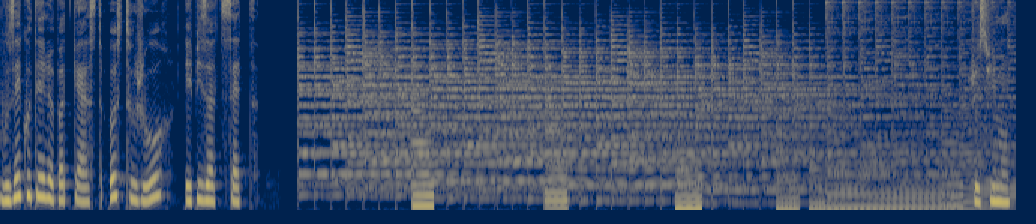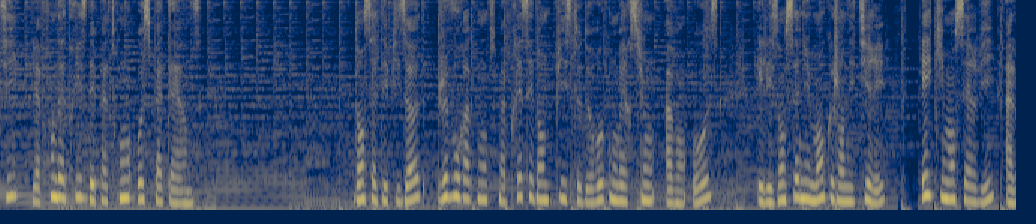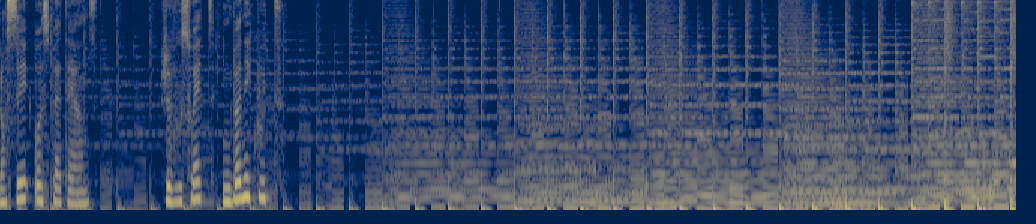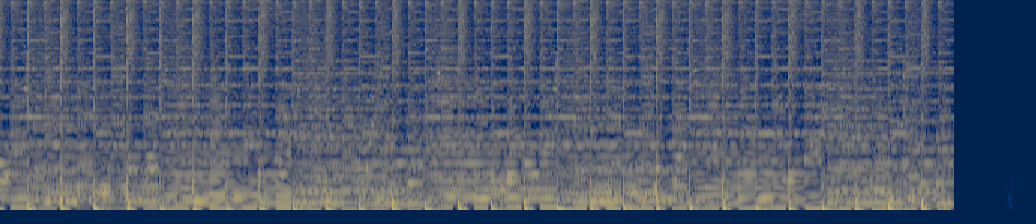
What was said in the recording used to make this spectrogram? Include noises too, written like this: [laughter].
Vous écoutez le podcast Ose toujours, épisode 7. Je suis Monty, la fondatrice des patrons Ose Patterns. Dans cet épisode, je vous raconte ma précédente piste de reconversion avant Ose et les enseignements que j'en ai tirés et qui m'ont servi à lancer Ose Patterns. Je vous souhaite une bonne écoute.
